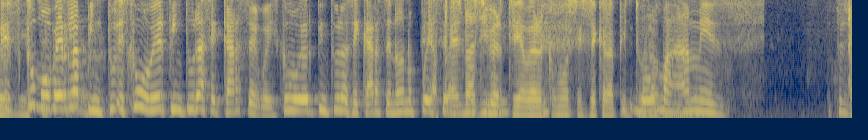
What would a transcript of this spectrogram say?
es como este ver la pintura, es como ver pintura secarse, güey. Es como ver pintura secarse, ¿no? No puede ser. Es más divertido ver cómo se seca la pintura. No güey. Pero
